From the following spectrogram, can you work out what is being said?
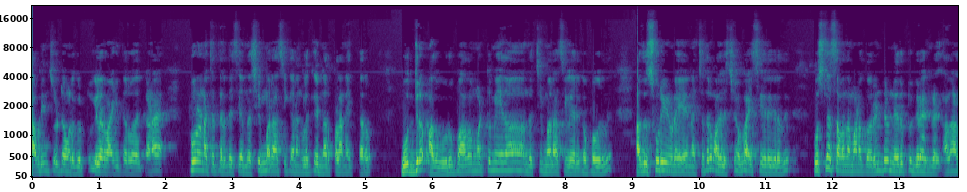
அப்படின்னு சொல்லிட்டு உங்களுக்கு டூ வீலர் வாங்கி தருவதற்கான பூர நட்சத்திரத்தை சேர்ந்த சிம்ம ராசிக்காரங்களுக்கு நற்பலனை தரும். உத்ரம் அது ஒரு பாதம் மட்டுமே தான் அந்த சிம்ம ராசியில் இருக்க போகிறது அது சூரியனுடைய நட்சத்திரம் அதில் செவ்வாய் சேருகிறது. உஷ்ண சம்பந்தமான ரெண்டும் நெருப்பு கிரகங்கள். அதனால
